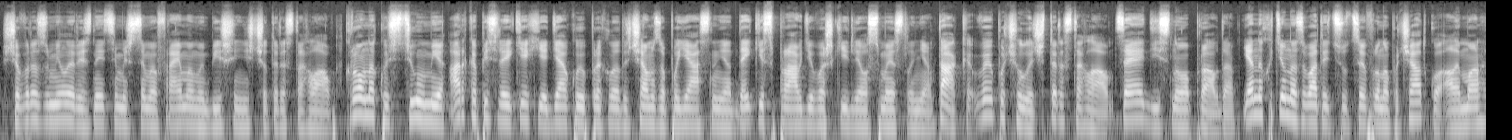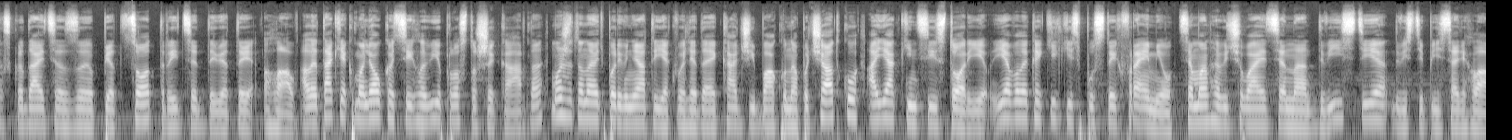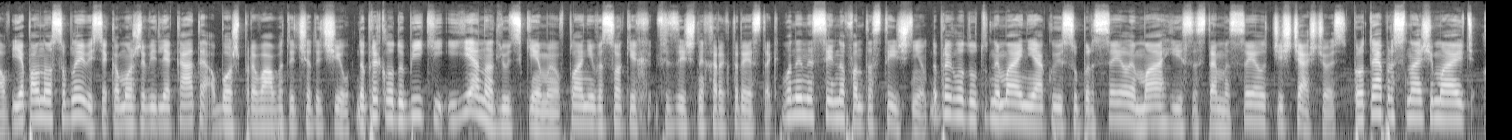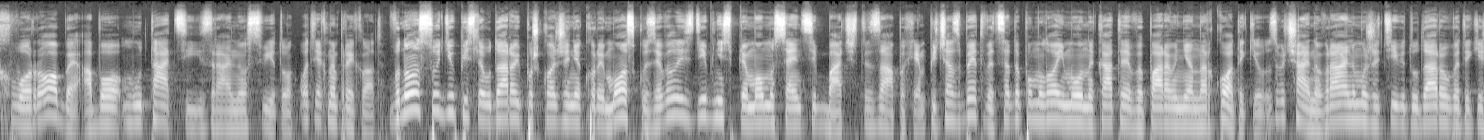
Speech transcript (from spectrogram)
що ви розуміли різницю між цими фреймами більше ніж 400 глав. Кров на костюмі, арка, після яких я дякую прикладачам за пояснення, деякі справді важкі для осмислення. Так, ви почули 400 глав. Це дійсно правда. Я не хотів називати цю цифру на початку, але манга складається з 539 глав. Але так як мальовка в цій главі просто шикарна, можете навіть порівняти, як виглядає Каджі Баку на початку, а як в кінці історії. Є велика кількість пустих фреймів. Ця манга відчувається на 200-250 глав. Сказав. Є певна особливість, яка може відлякати або ж привабити читачів. До прикладу, бійки і є надлюдськими в плані високих фізичних характеристик. Вони не сильно фантастичні. До прикладу, тут немає ніякої суперсили, магії, системи сил чи ще щось. Проте персонажі мають хвороби або мутації з реального світу. От як, наприклад, в одного суддів після удару і пошкодження кори мозку з'явилась здібність в прямому сенсі бачити запахи. Під час битви це допомогло йому уникати випарювання наркотиків. Звичайно, в реальному житті від удару ви такі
